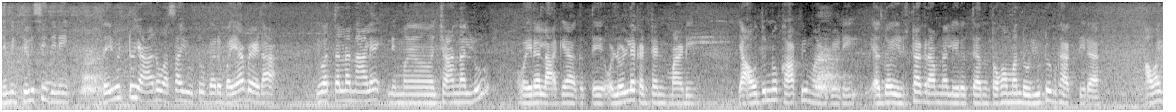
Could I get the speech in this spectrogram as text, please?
ನಿಮಗೆ ತಿಳಿಸಿದ್ದೀನಿ. ದಯವಿಟ್ಟು ಯಾರು ಹೊಸ ಯೂಟ್ಯೂಬರ್ ಭಯ ಬೇಡ ಇವತ್ತಲ್ಲ ನಾಳೆ ನಿಮ್ಮ ಚಾನಲ್ಲು ವೈರಲ್ ಆಗೇ ಆಗುತ್ತೆ. ಒಳ್ಳೊಳ್ಳೆ ಕಂಟೆಂಟ್ ಮಾಡಿ. ಯಾವುದನ್ನು ಕಾಪಿ ಮಾಡಬೇಡಿ. ಯಾವುದೋ ಇನ್ಸ್ಟಾಗ್ರಾಮ್ನಲ್ಲಿ ಇರುತ್ತೆ, ಅದನ್ನು ತೊಗೊಂಬಂದು ಯೂಟ್ಯೂಬ್ಗೆ ಹಾಕ್ತೀರಾ? ಅವಾಗ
